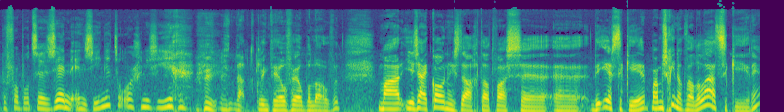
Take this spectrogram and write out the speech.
bijvoorbeeld zen en zingen te organiseren. nou, dat klinkt heel veelbelovend. Maar je zei Koningsdag, dat was de eerste keer, maar misschien ook wel de laatste keer, hè?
